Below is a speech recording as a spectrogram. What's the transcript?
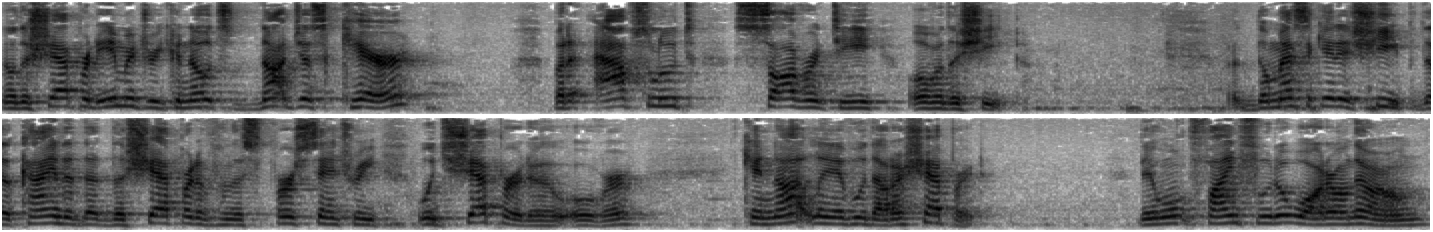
Now, the shepherd imagery connotes not just care, but absolute sovereignty over the sheep. Domesticated sheep, the kind that the, the shepherd from this first century would shepherd over, cannot live without a shepherd. They won't find food or water on their own.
